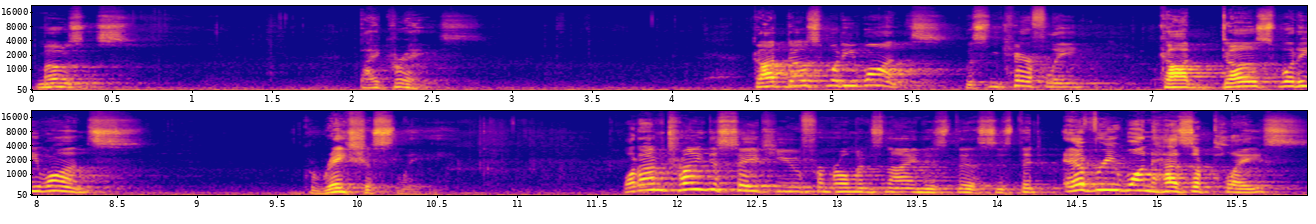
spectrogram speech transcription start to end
Moses. By grace. God does what he wants. Listen carefully. God does what he wants graciously. What I'm trying to say to you from Romans 9 is this is that everyone has a place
